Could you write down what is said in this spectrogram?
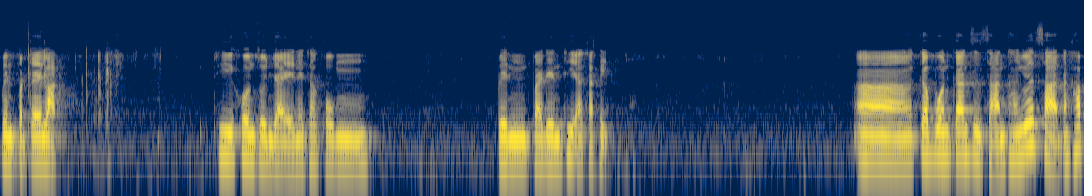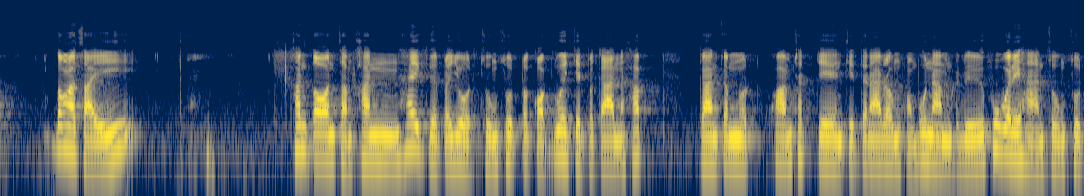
เป็นปัจจัยหลัก ที่คนส่วนใหญ่ในสังคมเป็นประเด็นที่อคติกระบวนการสื่อสารทางยุทธศาสตร์นะครับ ต้องอาศัยขั้นตอนสำคัญให้เกิดประโยชน์สูงสุดประกอบด้วย 7 ประการนะครับ การกำหนด ความชัดเจนเจตนารมณ์ของผู้นำหรือผู้บริหารสูงสุด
